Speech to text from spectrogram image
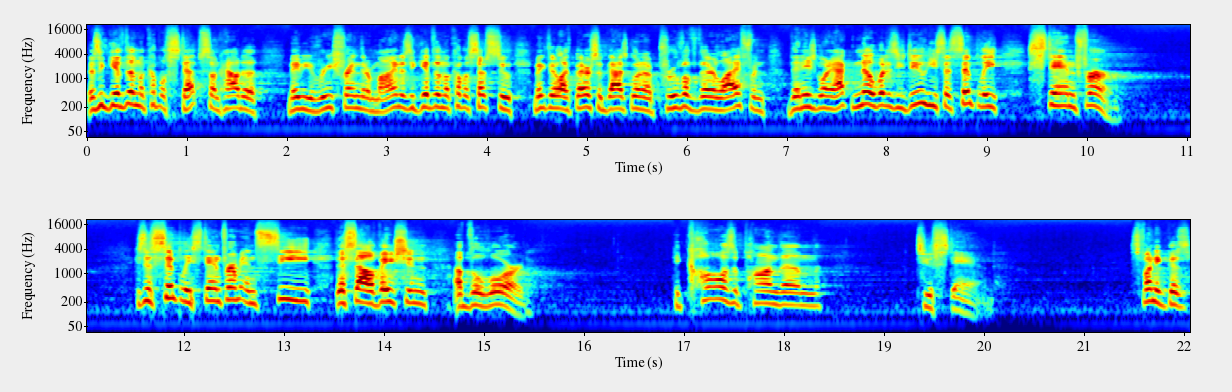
Does he give them a couple steps on how to maybe reframe their mind? Does he give them a couple steps to make their life better so God's going to approve of their life and then he's going to act? No, what does he do? He says simply, stand firm. He says simply, stand firm and see the salvation of the Lord. He calls upon them to stand. It's funny because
